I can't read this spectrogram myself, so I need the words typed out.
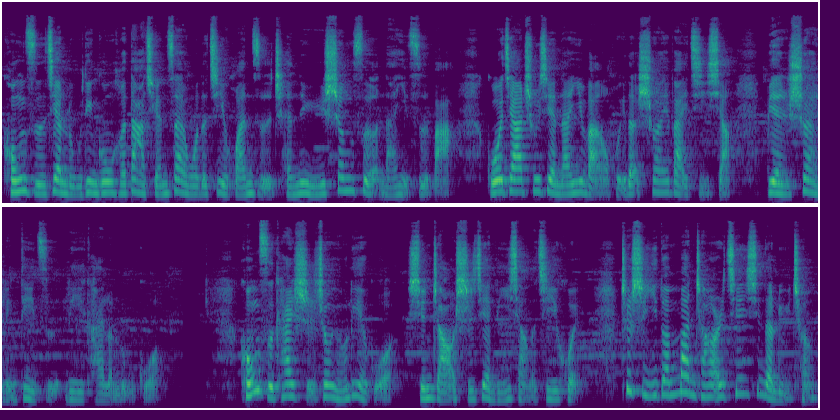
孔子见鲁定公和大权在握的季桓子沉溺于声色，难以自拔，国家出现难以挽回的衰败迹象，便率领弟子离开了鲁国。孔子开始周游列国，寻找实践理想的机会。这是一段漫长而艰辛的旅程，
